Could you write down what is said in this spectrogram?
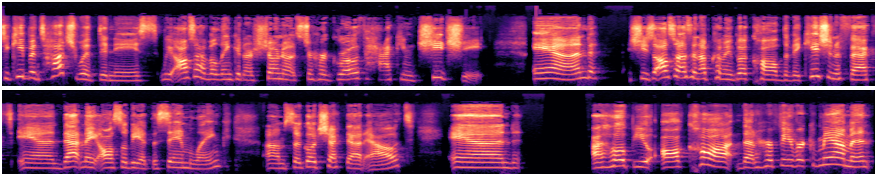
to keep in touch with Denise, we also have a link in our show notes to her growth hacking cheat sheet. And she's also has an upcoming book called The Vacation Effect, and that may also be at the same link. Um, so go check that out. And I hope you all caught that her favorite commandment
